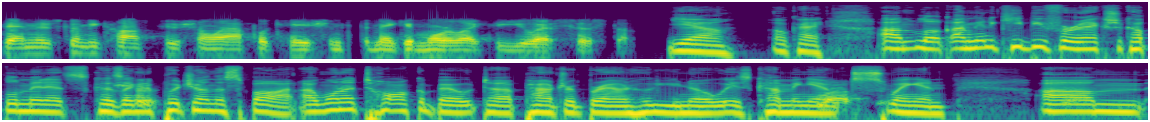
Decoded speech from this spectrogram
then there's going to be constitutional applications to make it more like the U.S. system. Yeah. Okay. Um, look, I'm going to keep you for an extra couple of minutes because sure. I'm going to put you on the spot. I want to talk about uh, Patrick Brown, who you know is coming out swinging. Um,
